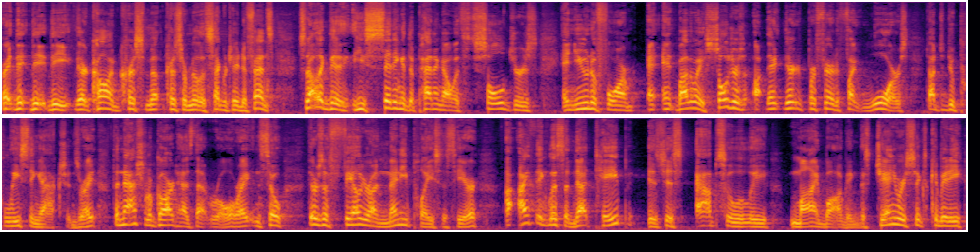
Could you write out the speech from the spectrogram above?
right? The, the, the, they're calling Chris, Christopher Miller Secretary of Defense. It's not like he's sitting at the Pentagon with soldiers in uniform. And, and by the way, soldiers, are- they, they're prepared to fight wars, not to do policing actions, right? The National Guard has that role, right? And so there's a failure on many places here. I, I think, listen, that tape is just absolutely mind boggling. This January 6th committee,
